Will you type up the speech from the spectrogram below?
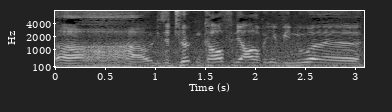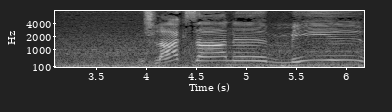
oh, und diese Türken kaufen ja auch irgendwie nur äh, Schlagsahne, Mehl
